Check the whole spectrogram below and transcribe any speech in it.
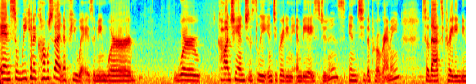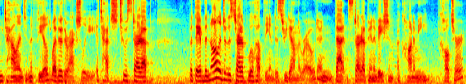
and so we can accomplish that in a few ways I mean we're we're conscientiously integrating the MBA students into the programming so that's creating new talent in the field whether they're actually attached to a startup but they have the knowledge of the startup will help the industry down the road and that startup innovation economy culture.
